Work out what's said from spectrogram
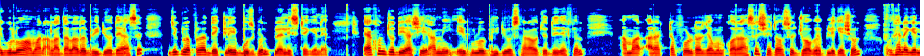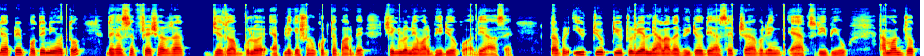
এগুলো আমার আলাদা আলাদা ভিডিও দেওয়া আছে, যেগুলো আপনারা দেখলেই বুঝবেন প্লেলিস্টে গেলে। এখন যদি আসি, আমি এগুলো ভিডিও ছাড়াও যদি দেখেন, আমার আর একটা ফোল্ডার যেমন করা আছে, সেটা হচ্ছে জব অ্যাপ্লিকেশন ওখানে গেলে আপনি প্রতিনিয়ত দেখা যাচ্ছে ফ্রেশাররা যে জবগুলো অ্যাপ্লিকেশন করতে পারবে, সেগুলো নিয়ে আমার ভিডিও দেওয়া আছে। তারপর ইউটিউব টিউটোরিয়াল নিয়ে আলাদা ভিডিও দেওয়া আছে ট্রাভেলিং অ্যাপস রিভিউ আমার যত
